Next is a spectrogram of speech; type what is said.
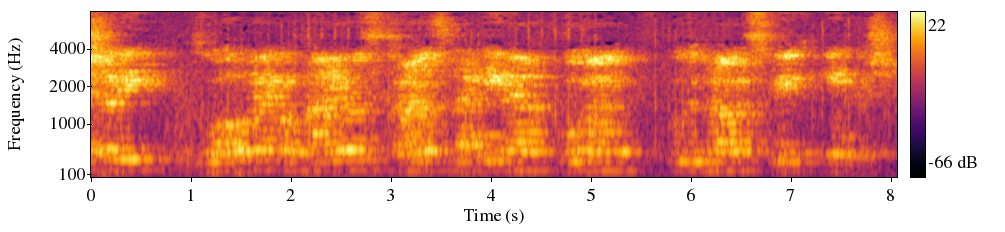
especially to all my companions, trans Latina women who do not speak English.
